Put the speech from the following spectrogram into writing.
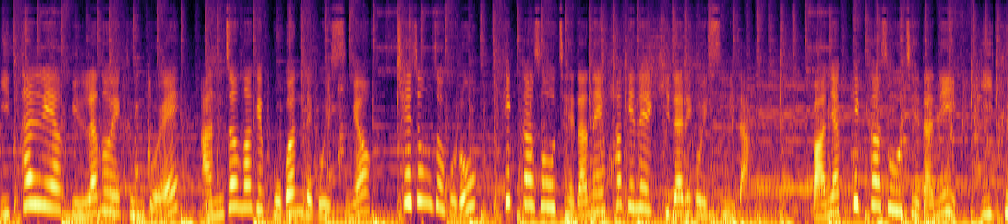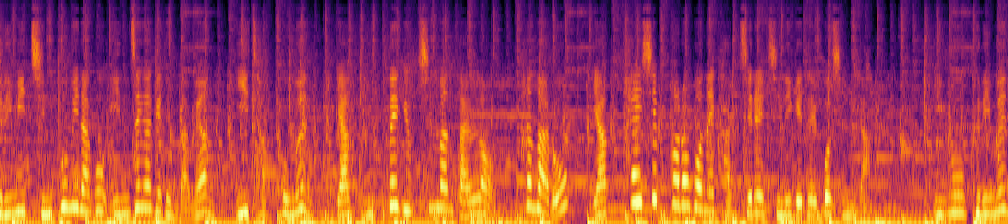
이탈리아 밀라노의 금고에 안전하게 보관되고 있으며 최종적으로 피카소 재단의 확인을 기다리고 있습니다. 만약 피카소 재단이 이 그림이 진품이라고 인증하게 된다면 이 작품은 약 660만 달러, 하나로 약 88억 원의 가치를 지니게 될 것입니다. 이후 그림은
